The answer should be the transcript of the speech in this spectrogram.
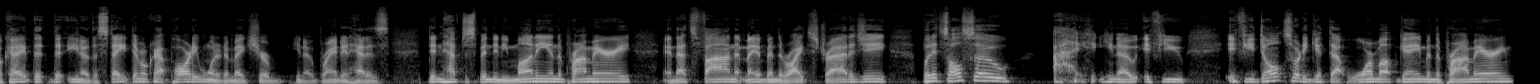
Okay, the, the, you know the state Democrat Party wanted to make sure you know Brandon had his didn't have to spend any money in the primary, and that's fine. That may have been the right strategy, but it's also I, you know, if you if you don't sort of get that warm up game in the primary,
